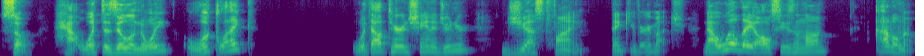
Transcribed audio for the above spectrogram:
So, how what does Illinois look like without Terrence Shannon Jr.? Just fine. Thank you very much. Now, will they all season long? I don't know.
